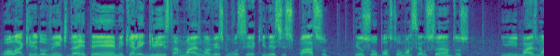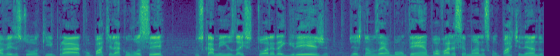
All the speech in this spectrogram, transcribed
Olá, querido ouvinte da RTM, que alegria estar mais uma vez com você aqui nesse espaço. Eu sou o pastor Marcelo Santos e mais uma vez estou aqui para compartilhar com você os caminhos da história da igreja. Já estamos aí há um bom tempo, há várias semanas compartilhando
